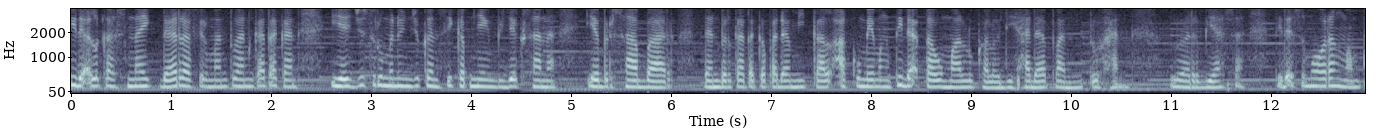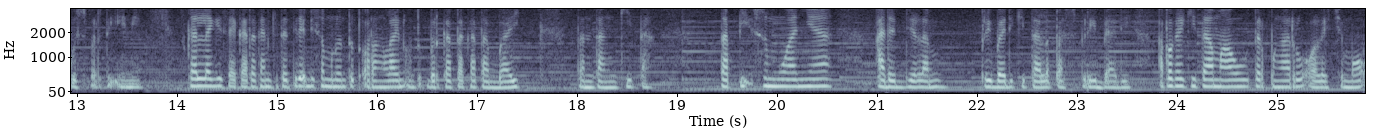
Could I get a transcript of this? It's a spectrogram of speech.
tidak lekas naik darah firman Tuhan katakan. Ia justru menunjukkan sikapnya yang bijaksana. Ia bersabar dan berkata kepada Mikal aku memang tidak tahu malu kalau di hadapan Tuhan luar biasa. Tidak semua orang mampu seperti ini. Sekali lagi saya katakan kita tidak bisa menuntut orang lain untuk berkata-kata baik tentang kita. Tapi semuanya ada di dalam pribadi kita lepas pribadi. Apakah kita mau terpengaruh oleh cemooh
